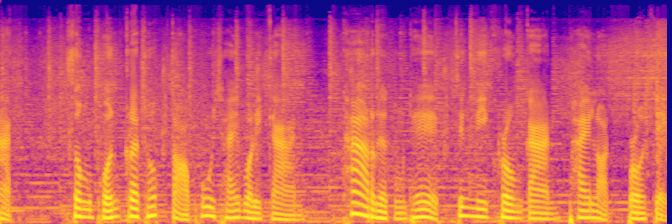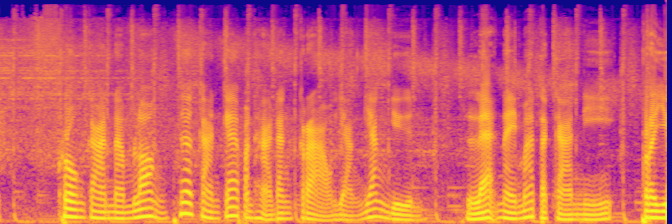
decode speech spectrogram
อัด ส่งผลกระทบต่อผู้ใช้บริการ ท่าเรือกรุงเทพจึงมีโครงการ Pilot Project โครงการนำล่องเพื่อการแก้ปัญหาดังกล่าวอย่างยั่งยืน และในมาตรการนี้ ประโย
